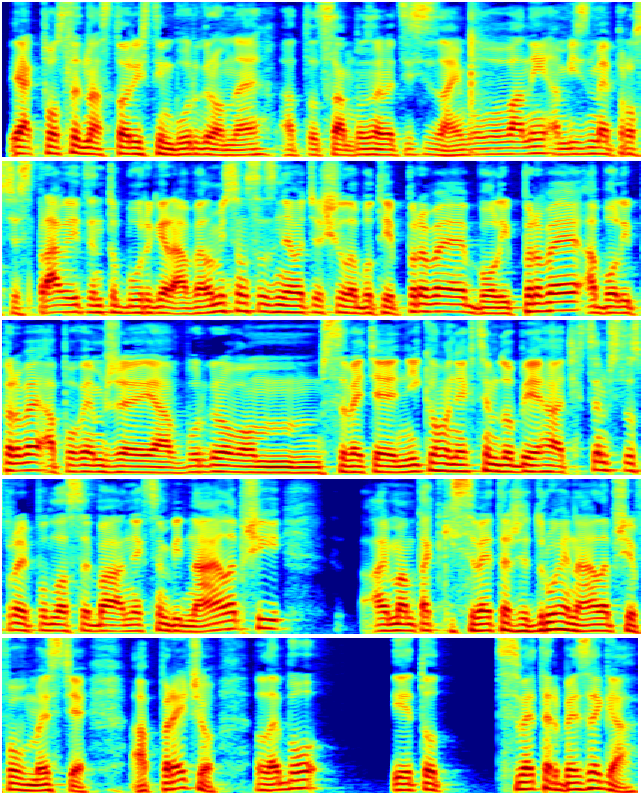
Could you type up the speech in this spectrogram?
jak posledná story s tým burgerom, ne? A to samozrejme ty si zainvolvovaný a my sme proste spravili tento burger a veľmi som sa z neho tešil, lebo tie prvé boli prvé a boli prvé a poviem, že ja v burgerovom svete nikoho nechcem dobiehať, chcem si to spraviť podľa seba, nechcem byť najlepší, aj mám taký sveter, že druhé najlepšie fo v meste. A prečo? Lebo je to sveter bez ega.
